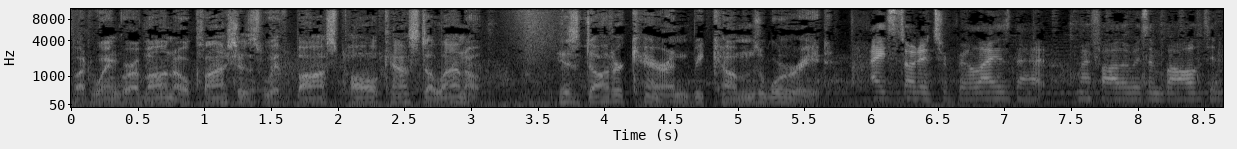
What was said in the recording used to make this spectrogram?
But when Gravano clashes with boss Paul Castellano, his daughter Karen becomes worried. I started to realize that my father was involved in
